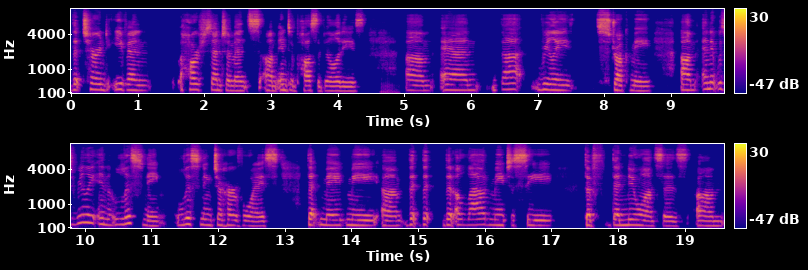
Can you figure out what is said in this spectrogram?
that turned even harsh sentiments um, into possibilities hmm. um, and that really struck me um, and it was really in listening listening to her voice that made me um, that, that that allowed me to see the the nuances um,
